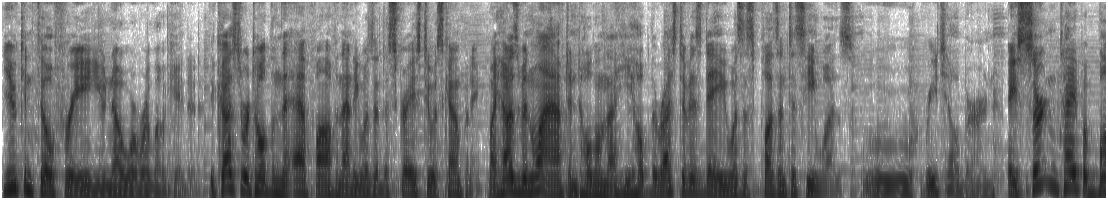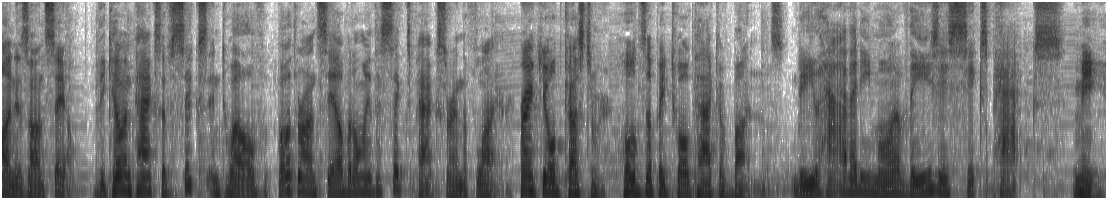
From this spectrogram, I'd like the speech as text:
You can feel free, you know where we're located. The customer told them to F off and that he was a disgrace to his company. My husband laughed and told him that he hoped the rest of his day was as pleasant as he was. Ooh, retail burn. A certain type of bun is on sale. The Kelvin packs of 6 and 12, both are on sale, but only the 6 packs are in the flyer. Cranky old customer holds up a 12 pack of buns. Do you have any more of these as six packs? Me.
